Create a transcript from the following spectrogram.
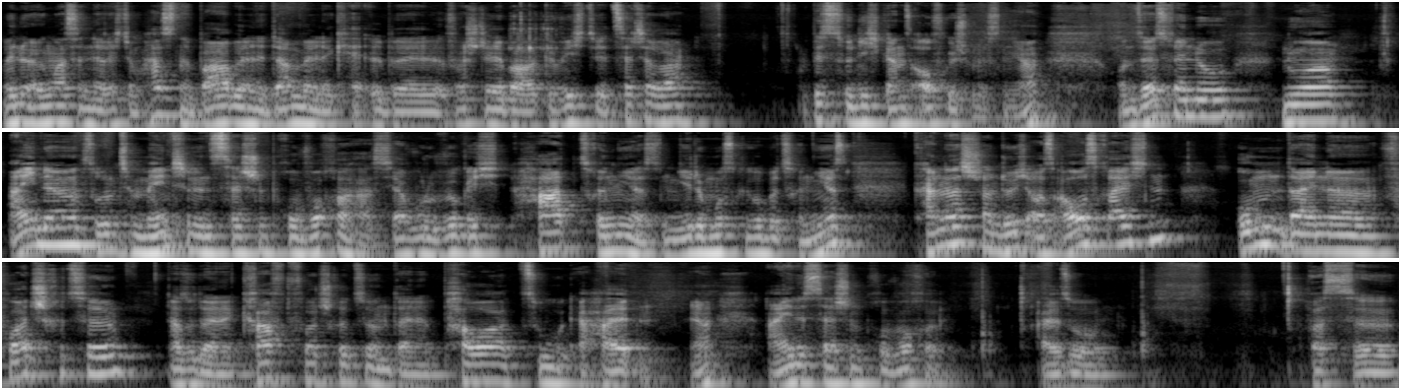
wenn du irgendwas in der Richtung hast, eine Barbell, eine Dumbbell, eine Kettlebell, verstellbare Gewichte etc., bist du nicht ganz aufgeschmissen, ja. Und selbst wenn du nur eine sogenannte Maintenance-Session pro Woche hast, ja, wo du wirklich hart trainierst und jede Muskelgruppe trainierst, kann das schon durchaus ausreichen, um deine Fortschritte, also deine Kraftfortschritte und deine Power zu erhalten. Ja? Eine Session pro Woche. Also, was, äh,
